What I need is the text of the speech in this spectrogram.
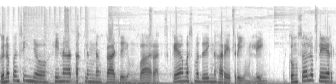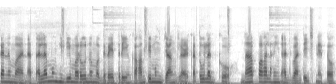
Kung napansin nyo, hinatak lang ng Kaja yung Barats kaya mas madaling nakaretry yung Ling. Kung solo player ka naman at alam mong hindi marunong mag-retry yung kakampi mong jungler katulad ko, napakalaking advantage nito.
